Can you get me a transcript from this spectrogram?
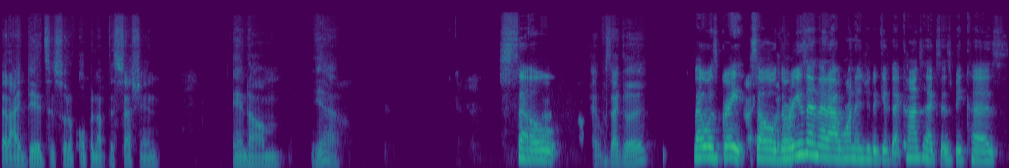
that I did to sort of open up the session. And um yeah. So okay, was that good? That was great. So the reason that I wanted you to give that context is because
